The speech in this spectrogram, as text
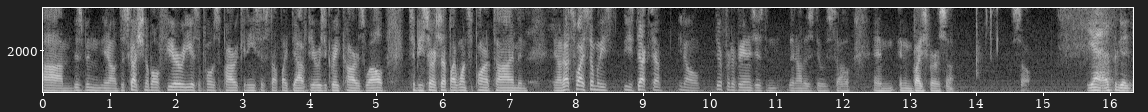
Um, there's been you know discussion about Fury as opposed to Pyrokinesis stuff like that. Fury's a great card as well to be searched up by Once Upon a Time, and you know that's why some of these these decks have you know different advantages than, than others do. So and and vice versa. So Yeah, that's a good.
